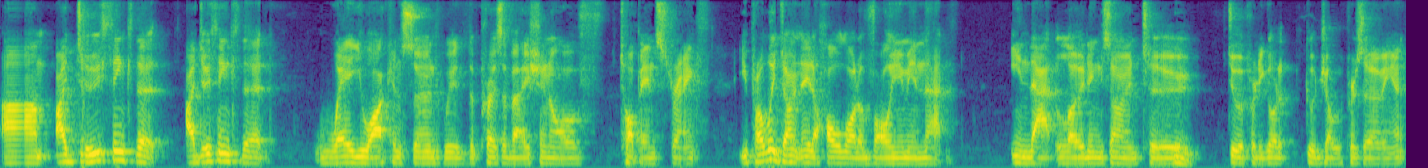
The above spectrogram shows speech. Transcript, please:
Um, I do think that I do think that where you are concerned with the preservation of top end strength, you probably don't need a whole lot of volume in that in that loading zone to mm. do a pretty good good job of preserving it.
